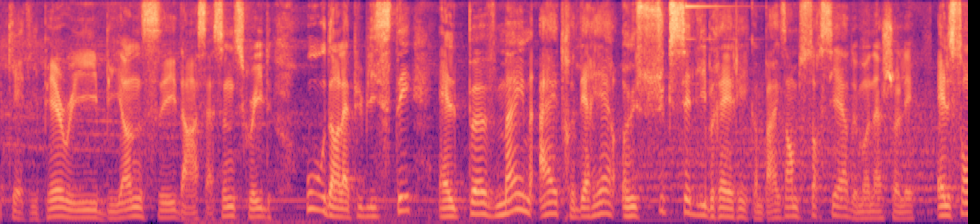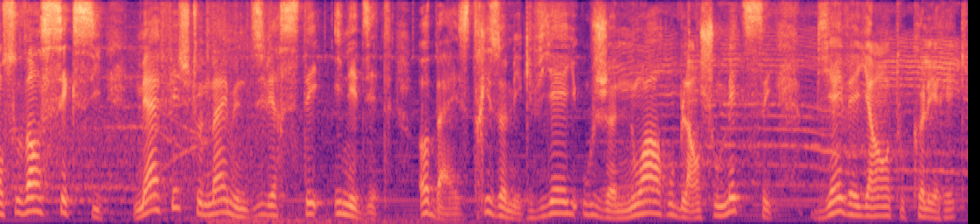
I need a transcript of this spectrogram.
Katy Perry, Beyoncé dans Assassin's Creed ou dans la publicité, elles peuvent même être derrière un succès de librairie, comme par exemple Sorcière de Mona souvent sexy, mais affichent tout de même une diversité inédite. Obèses, trisomiques, vieilles ou jeunes, noires ou blanches ou métissées, bienveillantes ou colériques,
